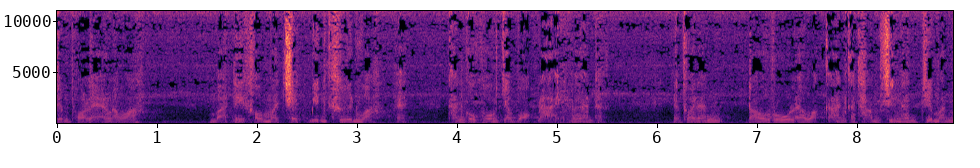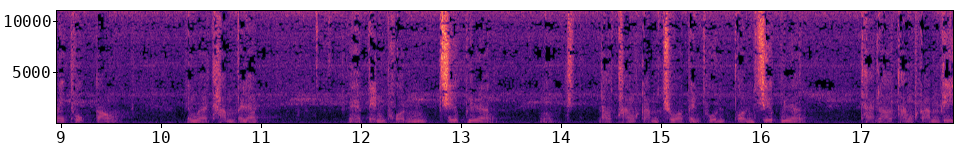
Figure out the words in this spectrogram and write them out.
จนพอแรงแล้ววะบัดนี้เขามาเช็คบินคืนวะท่านก็คงจะบอกได้เพราะงั้นเถอะ เพราะฉะนั้นเรารู้แล้วว่าการกระทำสิ่งนั้นที่มันไม่ถูกต้องเมื่อทำไปแล้วเป็นผลสืบเนื่อง เราทำกรรมชั่วเป็นผลผลสืบเนื่อง ถ้าเราทำกรรมดี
